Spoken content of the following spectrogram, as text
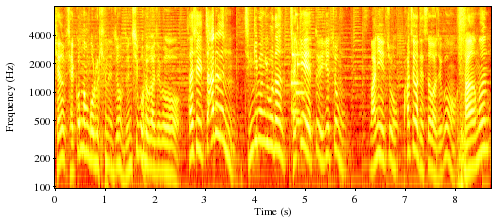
계속 제 것만 고르기는 좀 눈치 보여가지고. 사실 짤은 진기명기보단 제게 또 이게 좀 많이 좀 화제가 됐어가지고. 다음은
